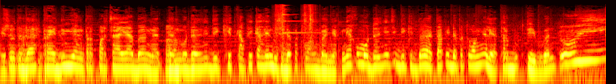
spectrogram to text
Option, Itu adalah trading yang terpercaya banget dan Oh. modalnya dikit tapi kalian bisa dapat uang banyak. Ini aku modalnya aja dikit banget tapi dapat uangnya lihat terbukti bukan? Wih,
